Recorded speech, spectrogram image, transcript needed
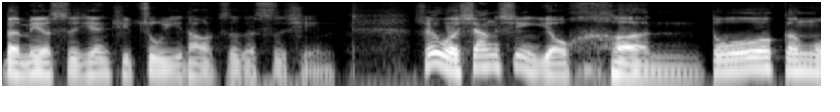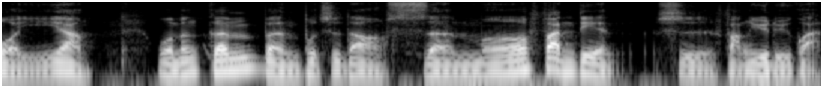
本没有时间去注意到这个事情。所以我相信有很多跟我一样，我们根本不知道什么饭店是防疫旅馆，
